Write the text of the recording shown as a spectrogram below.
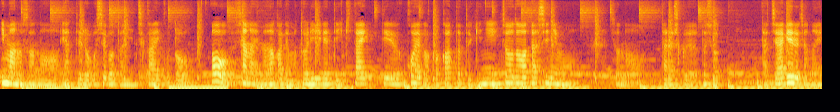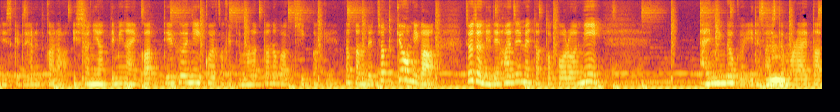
今のそのやってるお仕事に近いことを社内の中でも取り入れていきたいっていう声がかかった時にちょうど私にもその新しく部署立ち上げるじゃないですけどやるから一緒にやってみないかっていうふうに声かけてもらったのがきっかけだったのでちょっと興味が徐々に出始めたところにタイミングよく入れさせてもらえたっ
